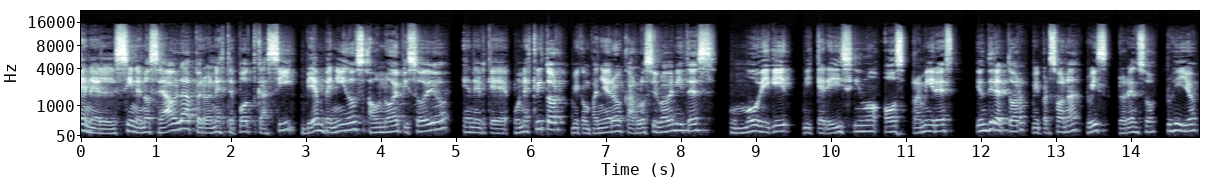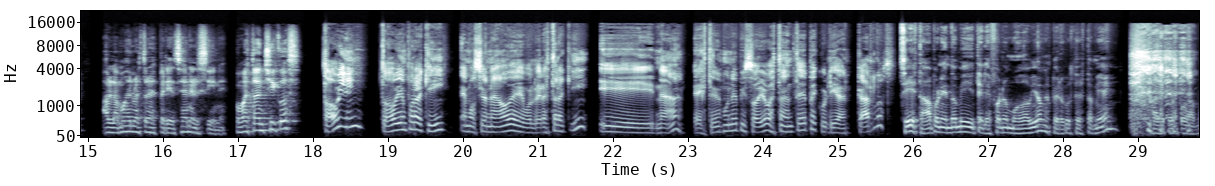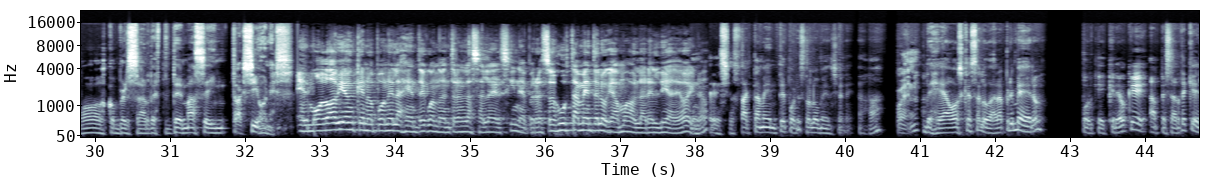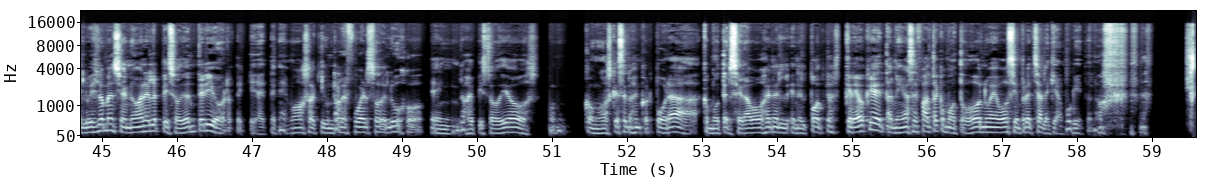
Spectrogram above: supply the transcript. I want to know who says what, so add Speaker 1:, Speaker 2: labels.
Speaker 1: En el cine no se habla, pero en este podcast sí. Bienvenidos a un nuevo episodio en el que un escritor, mi compañero Carlos Silva Benítez, un movie geek, mi queridísimo Os Ramírez, y un director, mi persona, Luis Lorenzo Trujillo, hablamos de nuestras experiencias en el cine. ¿Cómo están chicos?
Speaker 2: Todo bien, todo bien por aquí emocionado de volver a estar aquí y nada, este es un episodio bastante peculiar. Carlos.
Speaker 3: Sí, estaba poniendo mi teléfono en modo avión, espero que ustedes también, para que podamos conversar de este tema sin tracciones.
Speaker 1: El modo avión que no pone la gente cuando entra en la sala del cine, pero eso es justamente lo que vamos a hablar el día de hoy, ¿no?
Speaker 3: Es exactamente, por eso lo mencioné. Ajá.
Speaker 2: Bueno.
Speaker 3: Dejé a Oscar saludar primero, porque creo que a pesar de que Luis lo mencionó en el episodio anterior, de que tenemos aquí un refuerzo de lujo en los episodios con, con Oscar se nos incorpora como tercera voz en el, en el podcast, creo que también hace falta como todo nuevo, siempre chalequear un poquito, ¿no?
